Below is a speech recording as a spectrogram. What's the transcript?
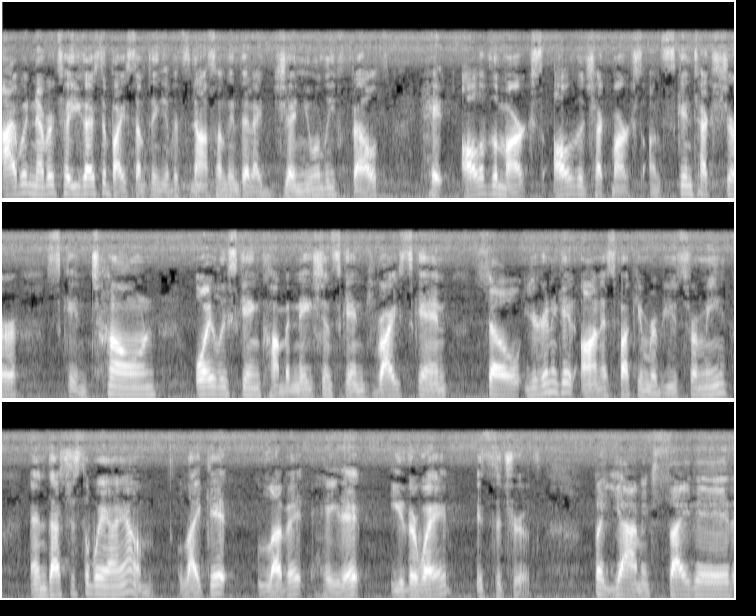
I would never tell you guys to buy something if it's not something that I genuinely felt hit all of the marks, all of the check marks on skin texture, skin tone, oily skin, combination skin, dry skin. So you're gonna get honest fucking reviews from me. And that's just the way I am. Like it, love it, hate it. Either way, it's the truth. But yeah, I'm excited.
